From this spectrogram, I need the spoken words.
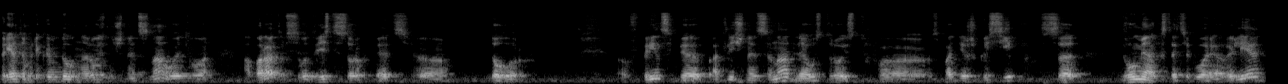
При этом рекомендованная розничная цена у этого аппарата всего 245 э, долларов. В принципе, отличная цена для устройств э, с поддержкой SIP, с двумя, кстати говоря, реле,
